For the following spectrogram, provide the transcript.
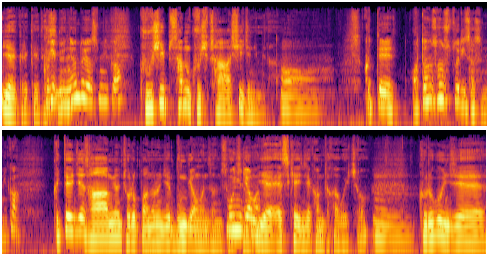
예, 그렇게 됐습니다. 그게 몇 년도였습니까? 93, 94 시즌입니다. 어, 그때 어떤 선수들이 있었습니까? 그때 이제 4학년 졸업반으로 이제 문경원 선수. 문경원. 예, SK 이제 감독하고 있죠. 음. 그리고 이제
